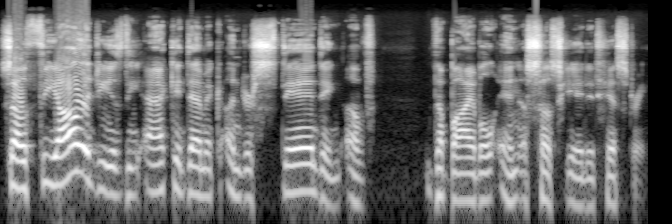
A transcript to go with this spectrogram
So theology is the academic understanding of the Bible and associated history.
